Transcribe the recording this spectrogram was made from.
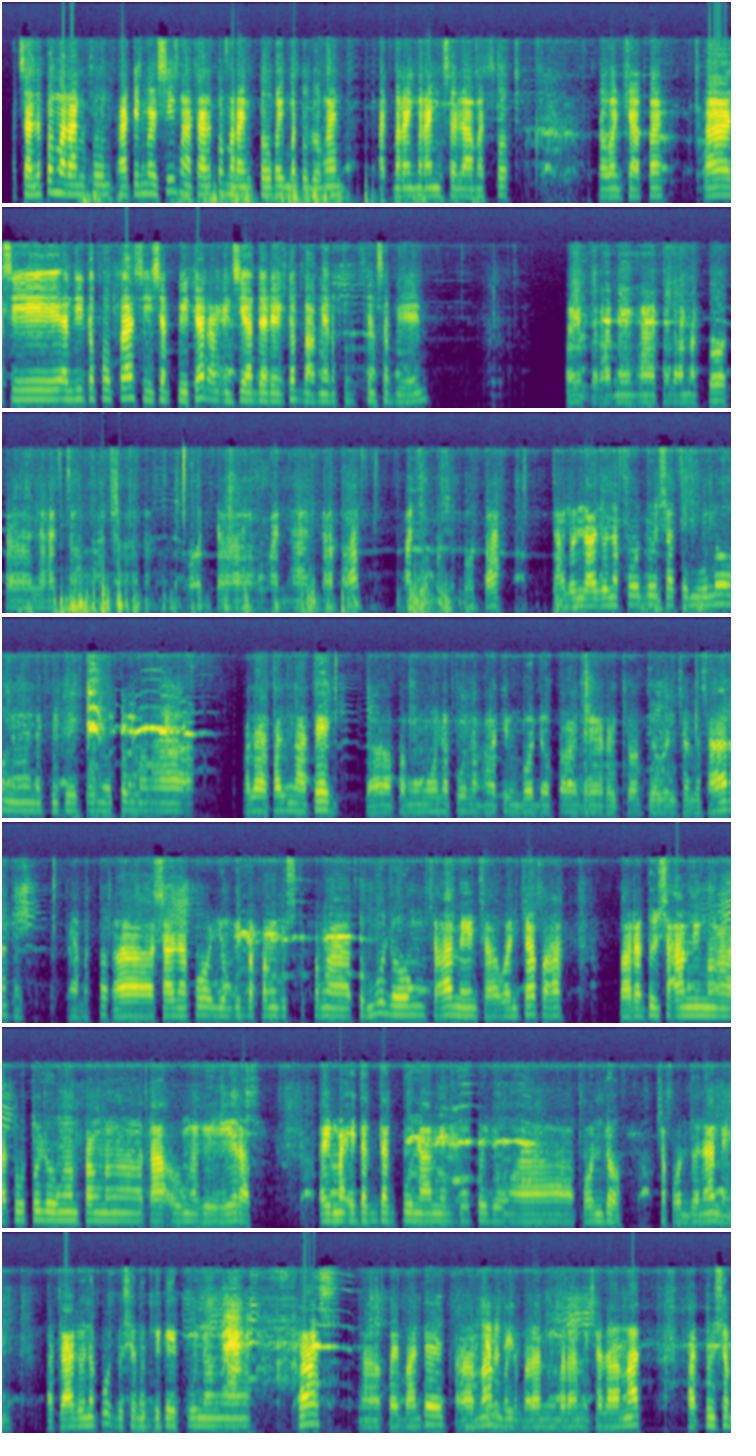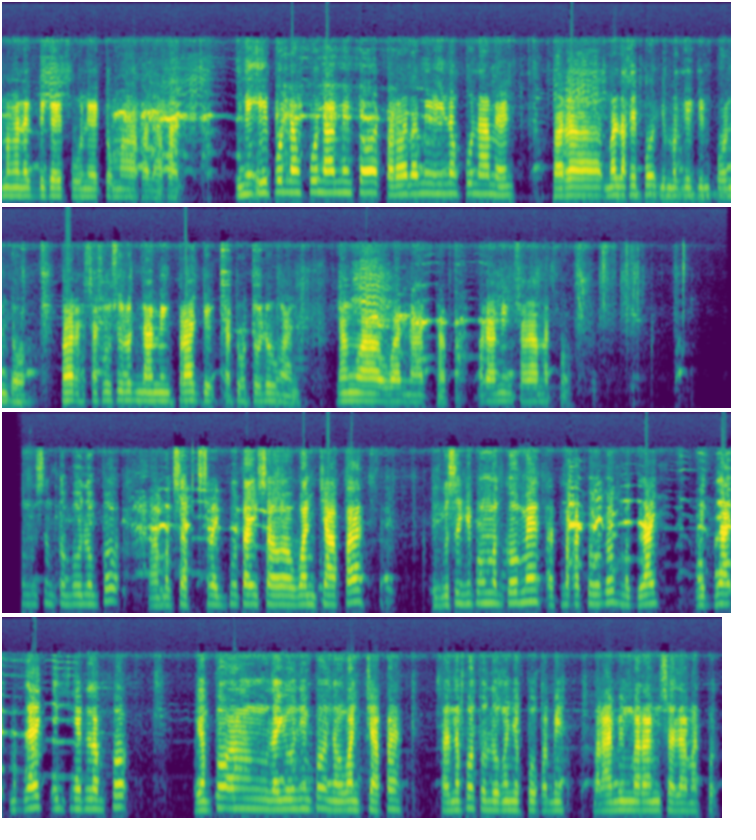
at sana po marami po, Ate Mercy, sana po marami po kayong matulungan. At maraming maraming salamat po sa One Chapa. Ah, si, andito po pala si Sir Peter, ang NCR Director. Baka meron po siyang sabihin. Ay, maraming ah, salamat po sa lahat ng uh, nanonood sa One uh, Chapa at sumusuporta. Lalo-lalo na po doon sa tumulong na nagbigay po nitong mga kalakal natin sa pangunguna po ng ating Board of uh, Director Joel Salazar. Salamat po. Ah, sana po yung iba pang gusto pang ah, tumulong sa amin sa One Chapa para dun sa aming mga tutulungan pang mga taong naghihirap ay maidagdag po namin dito yung ah, pondo sa pondo namin. At lalo na po doon sa nagbigay po ng ah, cash na 500 ah, ma'am maraming maraming salamat. At dun sa mga nagbigay po nitong mga kalakal. Iniipon lang po namin to at pararamihin lang po namin para malaki po yung magiging pondo para sa susunod naming project sa tutulungan ng uh, One Heart Chapa. Maraming salamat po. Kung gusto tumulong po, ah, mag-subscribe po tayo sa One Chapa. Kung gusto niyo pong mag-comment at makatulong, mag-like, mag-like, mag-like and share lang po. Yan po ang layunin po ng One Chapa. Sana po tulungan niyo po kami. Maraming maraming salamat po.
